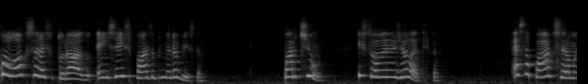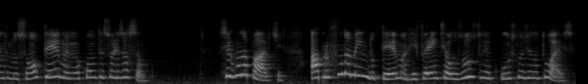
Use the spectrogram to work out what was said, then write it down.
Colóquio será estruturado em seis partes à primeira vista. Parte 1 História da energia elétrica. Essa parte será uma introdução ao tema e uma contextualização. Segunda parte Aprofundamento do tema referente aos usos do recurso nos dias atuais.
